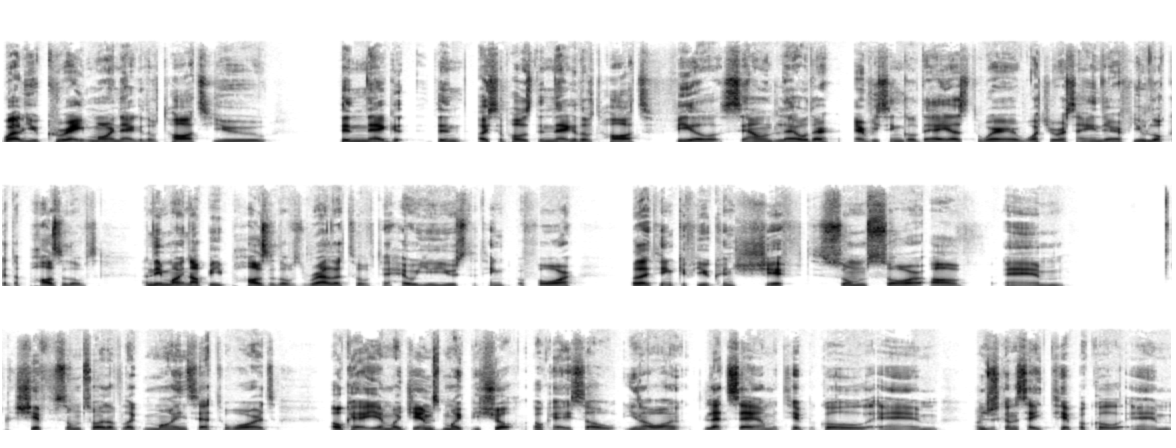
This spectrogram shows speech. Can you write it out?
Well, you create more negative thoughts. You the neg then I suppose the negative thoughts feel sound louder every single day as to where what you were saying there. If you look at the positives, and they might not be positives relative to how you used to think before, but I think if you can shift some sort of um shift some sort of like mindset towards okay yeah my gyms might be shut okay so you know let's say i'm a typical um i'm just to say typical um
